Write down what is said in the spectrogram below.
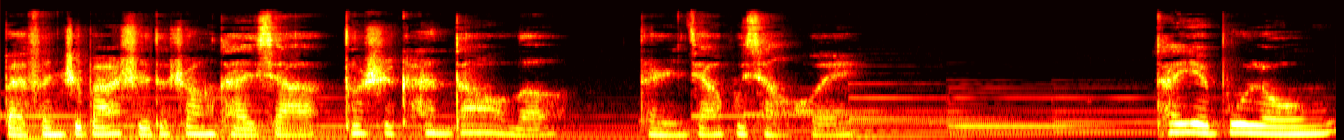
百分之八十的状态下都是看到了，但人家不想回。他也不聋，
